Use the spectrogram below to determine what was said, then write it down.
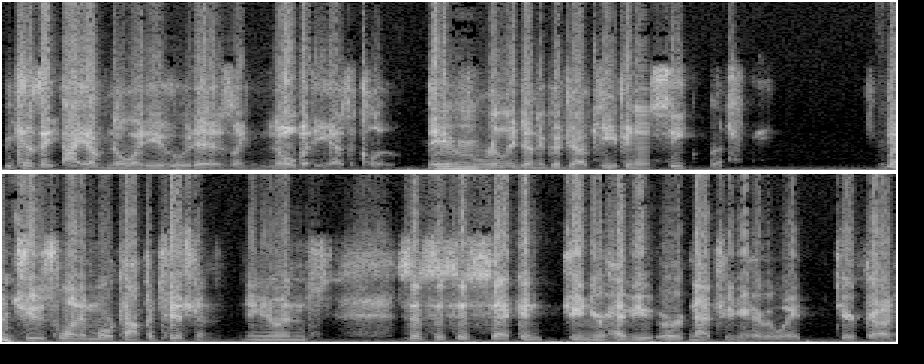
Because they, I have no idea who it is. Like nobody has a clue. They've mm-hmm. really done a good job keeping it secret but Juice wanted more competition. You know, and since it's his second junior heavy or not junior heavyweight, dear God,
